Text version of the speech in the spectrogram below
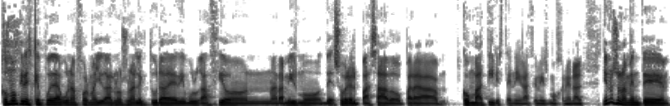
¿cómo crees que puede de alguna forma ayudarnos una lectura de divulgación ahora mismo de- sobre el pasado para combatir este negacionismo general? Yo no solamente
